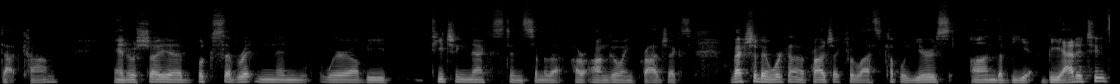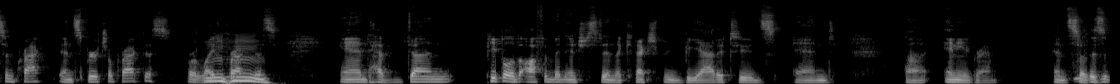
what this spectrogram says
dot com, and it'll show you books I've written and where I'll be teaching next and some of the, our ongoing projects. I've actually been working on a project for the last couple of years on the Beatitudes and, prac- and spiritual practice or life Mhm. practice, and have done. People have often been interested in the connection between Beatitudes and uh, Enneagram, and so there's a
